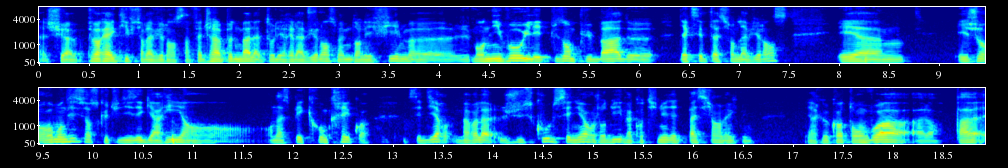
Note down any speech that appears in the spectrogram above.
je suis un peu réactif sur la violence. En fait, j'ai un peu de mal à tolérer la violence, même dans les films. Euh, mon niveau, il est de plus en plus bas d'acceptation de, de, la violence. Et, euh, et je rebondis sur ce que tu disais, Gary, en, aspect concret. quoi. C'est dire, ben voilà, jusqu'où le Seigneur aujourd'hui va continuer d'être patient avec nous. C'est-à-dire que quand on voit, alors par,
